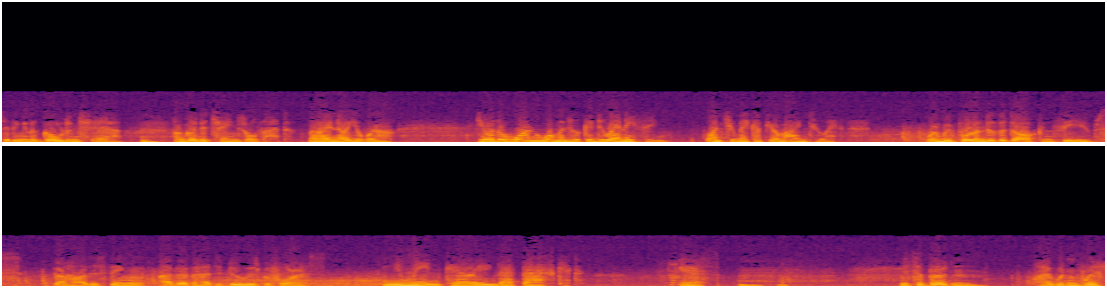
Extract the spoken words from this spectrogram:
sitting in a golden chair. Mm. I'm going to change all that. I know you will. You're the one woman who can do anything once you make up your mind to it. When we pull into the dock in Thebes, the hardest thing I've ever had to do is before us. You mean carrying that basket? Yes. Mm-hmm. It's a burden I wouldn't wish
